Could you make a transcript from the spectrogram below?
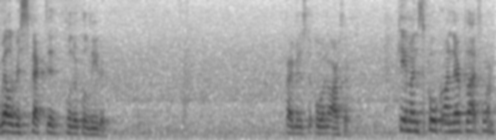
well-respected political leader, Prime Minister Owen Arthur, came and spoke on their platform.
